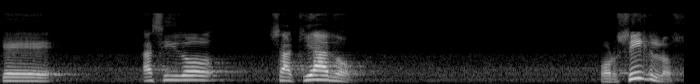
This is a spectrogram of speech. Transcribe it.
que ha sido saqueado por siglos.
